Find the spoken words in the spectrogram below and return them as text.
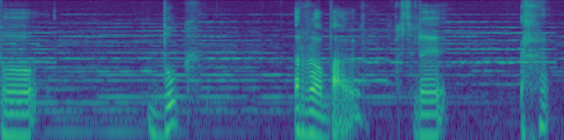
bo Bóg Robal, który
